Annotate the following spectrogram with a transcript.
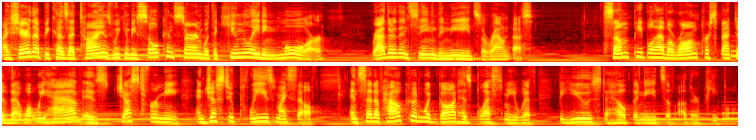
I share that because at times we can be so concerned with accumulating more rather than seeing the needs around us. Some people have a wrong perspective that what we have is just for me and just to please myself, instead of how could what God has blessed me with be used to help the needs of other people.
